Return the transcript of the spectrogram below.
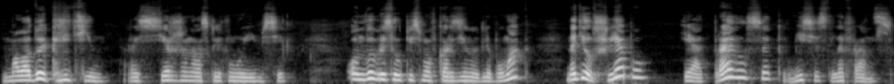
«Молодой кретин!» — рассерженно воскликнул Имси. Он выбросил письмо в корзину для бумаг, надел шляпу и отправился к миссис Лефранс.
